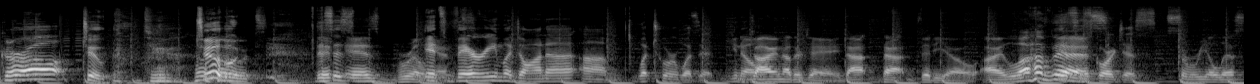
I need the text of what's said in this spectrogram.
Girl. Toot. Toot. Toot. This It is, is brilliant. It's very Madonna. Um, what tour was it? You know, Die Another Day. That that video. I love this. this is gorgeous. Surrealist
